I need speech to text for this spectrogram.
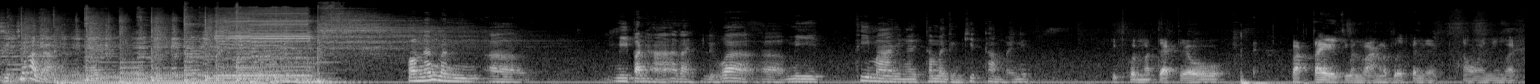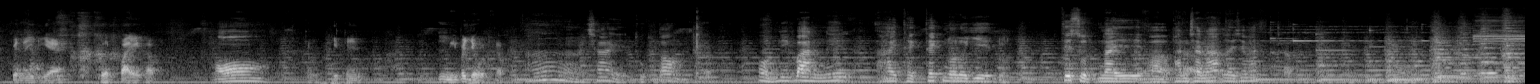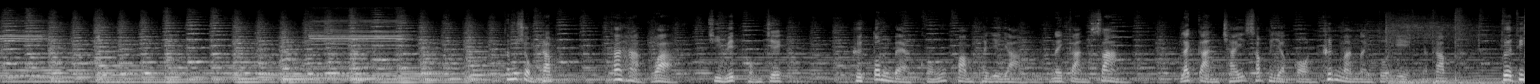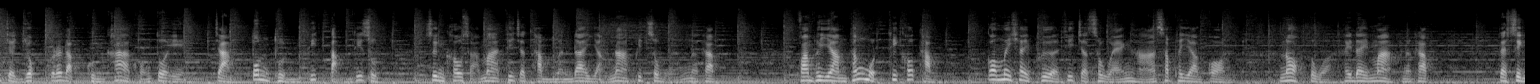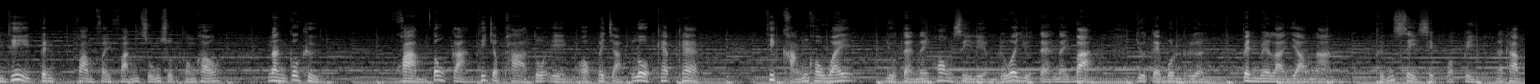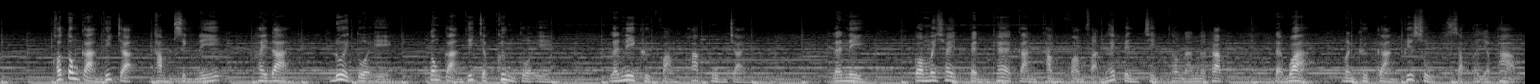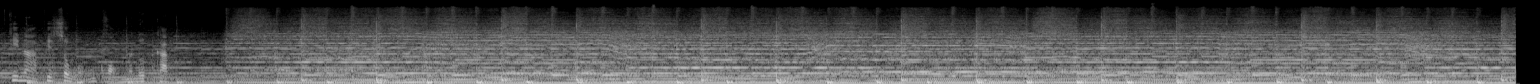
สุดยอดอะ ตอนนั้นมันเอ่อมีปัญหาอะไร หรือว่าเอ่อมีที่มายังไงทำไมถึงคิดทำไปนี่ ติดคนมาจากแถวปากใต้ที่มันวางระเบิดกันเลยเอาอันนี้มาเป็นไอเดียเกิดไฟครับอ๋อต้องคิดให้มีประโยชน์ครับ อ่าใช่ถูกต้อง โอ้นี่บ้านนี้ไฮเทคเทคโนโลยีที่สุดในเอ่อพันชนะเลยใช่ไหม ผู้ชมครับ ถ้าหากว่าชีวิตของเจคคือต้นแบบของความพยายามในการสร้าง และการใช้ทรัพยากรขึ้นมาในตัวเองนะครับ เพื่อที่จะยกระดับคุณค่าของตัวเอง จากต้นทุนที่ต่ำที่สุด ซึ่งเขาสามารถที่จะทำมันได้อย่างน่าพิศวงนะครับ ความพยายามทั้งหมดที่เขาทำก็ไม่ใช่เพื่อที่จะแสวงหาทรัพยากรนอกตัวให้ได้มากนะครับ แต่สิ่งที่เป็นความใฝ่ฝันสูงสุดของเขา นั่นก็คือ ความต้องการที่จะพาตัวเองออกไปจากโลกแคบๆ ที่ขังเขาไว้อยู่แต่ในห้องสี่เหลี่ยม หรือว่าอยู่แต่ในบ้าน อยู่แต่บนเรือนเป็นเวลายาวนานถึง 40 กว่าปีนะครับ เขาต้องการที่จะทำสิ่งนี้ให้ได้ด้วยตัวเอง ต้องการที่จะพึ่งตัวเอง และนี่คือความภาคภูมิใจ และนี่ก็ไม่ใช่เป็นแค่การทำความฝันให้เป็นจริงเท่านั้นนะครับ แต่ว่ามันคือการพิสูจน์ศักยภาพที่น่าพิศวงของมนุษย์ครับ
